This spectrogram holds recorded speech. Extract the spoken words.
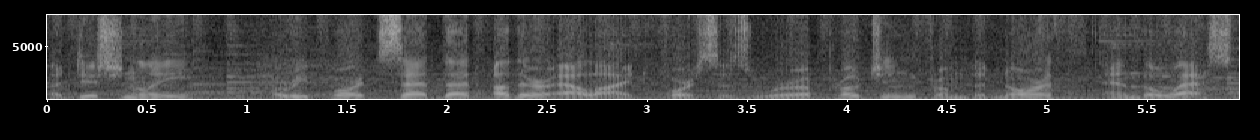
Additionally, a report said that other Allied forces were approaching from the north and the west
